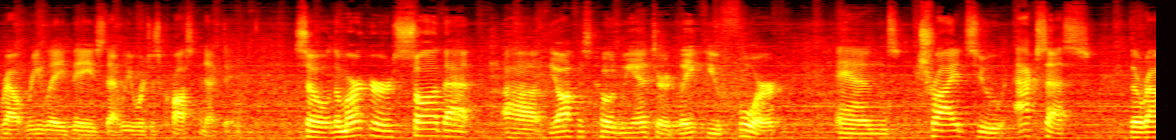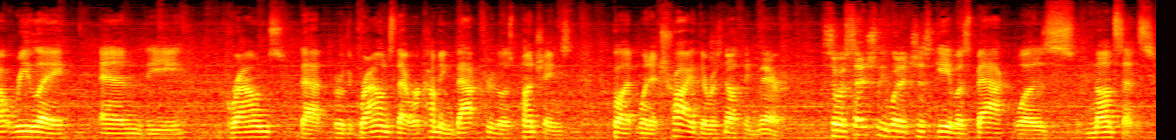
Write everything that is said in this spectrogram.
route relay bays that we were just cross-connecting. So the marker saw that uh, the office code we entered, Lakeview 4, and tried to access the route relay and the grounds that, or the grounds that were coming back through those punchings, but when it tried, there was nothing there. So essentially what it just gave us back was nonsense.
